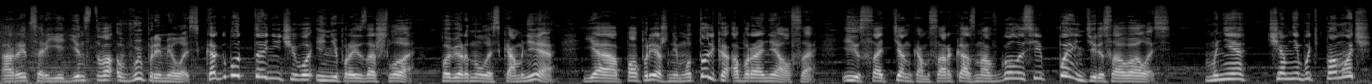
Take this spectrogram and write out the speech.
А рыцарь единства выпрямилась, как будто ничего и не произошло. Повернулась ко мне, я по-прежнему только оборонялся, и с оттенком сарказма в голосе поинтересовалась. «Мне чем-нибудь помочь?»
